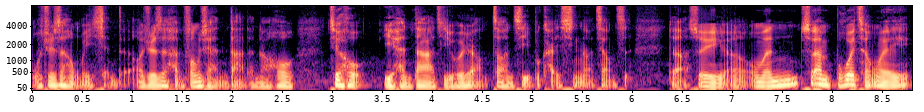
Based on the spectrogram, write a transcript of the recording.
我觉得是很危险的，我觉得是很风险很大的，然后最后也很大的机会让造成自己不开心啊，这样子，对啊，所以呃，我们虽然不会成为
